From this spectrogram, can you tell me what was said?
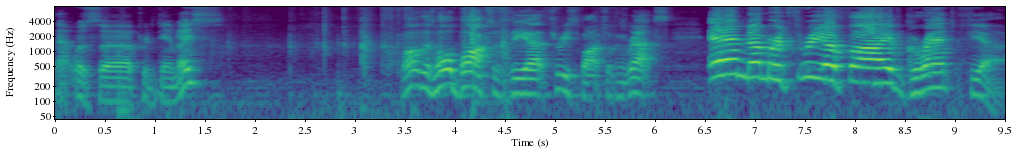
That was uh, pretty damn nice. Well, this whole box is the uh, three spot, so congrats. And number three of five, Grant Fuhr.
